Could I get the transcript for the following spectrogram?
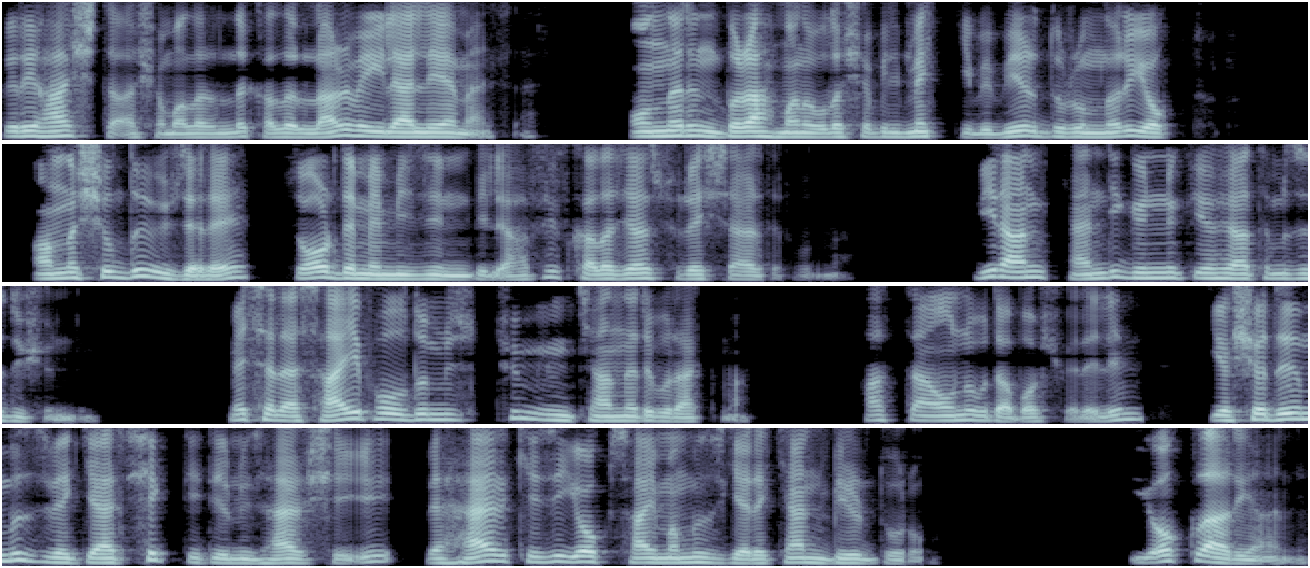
Grihashta aşamalarında kalırlar ve ilerleyemezler. Onların Brahman'a ulaşabilmek gibi bir durumları yoktur. Anlaşıldığı üzere zor dememizin bile hafif kalacağı süreçlerdir bunlar. Bir an kendi günlük hayatımızı düşündüm. Mesela sahip olduğumuz tüm imkanları bırakmak. Hatta onu da boş verelim. Yaşadığımız ve gerçek dediğimiz her şeyi ve herkesi yok saymamız gereken bir durum. Yoklar yani.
